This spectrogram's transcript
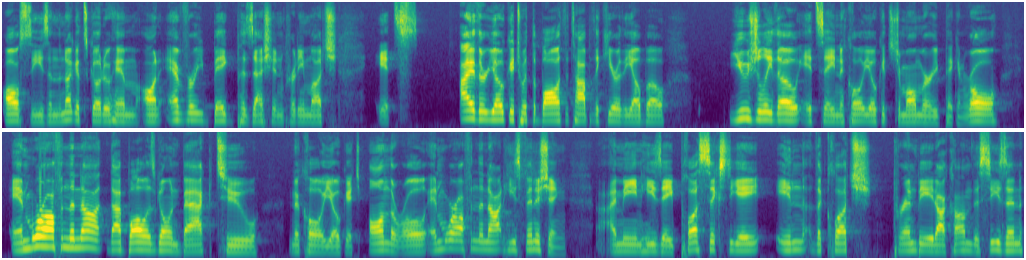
all season. The Nuggets go to him on every big possession pretty much. It's either Jokic with the ball at the top of the key or the elbow. Usually, though, it's a Nikola Jokic Jamal Murray pick and roll. And more often than not, that ball is going back to Nikola Jokic on the roll. And more often than not, he's finishing. I mean, he's a plus 68 in the clutch per NBA.com this season.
